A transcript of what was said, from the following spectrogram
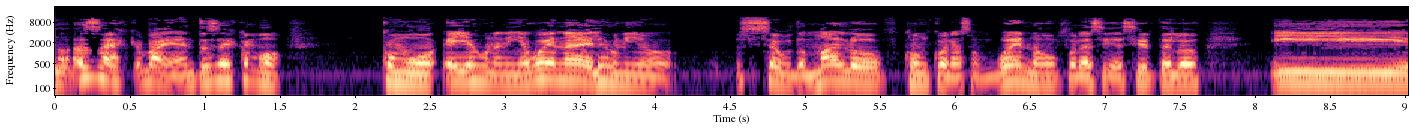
O sea, vaya, entonces es como, como ella es una niña buena, él es un niño pseudo malo, con corazón bueno, por así decírtelo. Y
